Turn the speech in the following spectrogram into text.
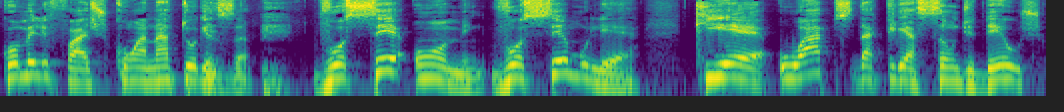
como ele faz com a natureza. Você, homem, você, mulher, que é o ápice da criação de Deus,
